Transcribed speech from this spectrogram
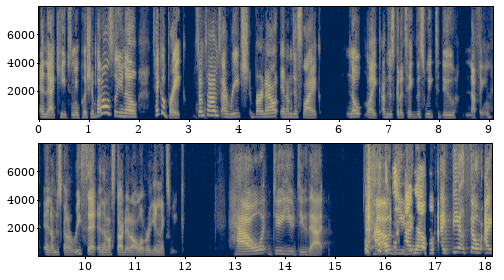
and that keeps me pushing. But also, you know, take a break. Sometimes I reach burnout, and I'm just like, nope, like I'm just gonna take this week to do nothing, and I'm just gonna reset, and then I'll start it all over again next week. How do you do that? How do you? Do, I know. I feel so. I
